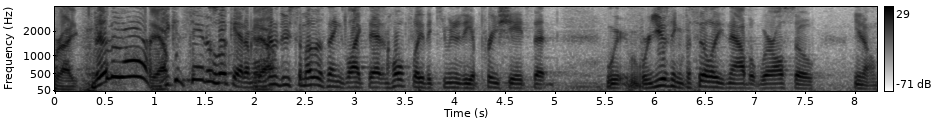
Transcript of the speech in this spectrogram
Right. There they are. Yep. You can stand and look at them. We're going to do some other things like that, and hopefully the community appreciates that we're, we're using facilities now, but we're also, you know,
